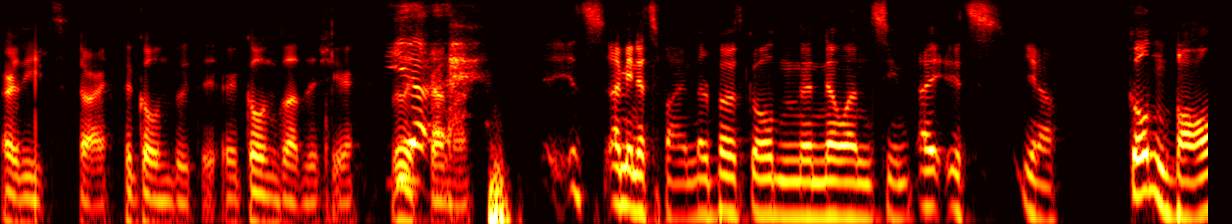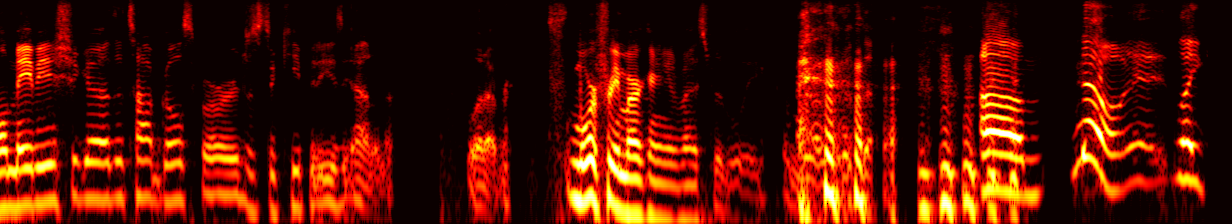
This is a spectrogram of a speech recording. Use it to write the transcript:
or the sorry, the Golden Boot or Golden Glove this year. Really Yeah. struggling. It's. I mean, it's fine. They're both golden, and no one seemed. I- It's you know, golden ball maybe should go to the top goal scorer just to keep it easy. I don't know. Whatever. More free marketing advice for the league. I'm really good with that. um no eh, like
